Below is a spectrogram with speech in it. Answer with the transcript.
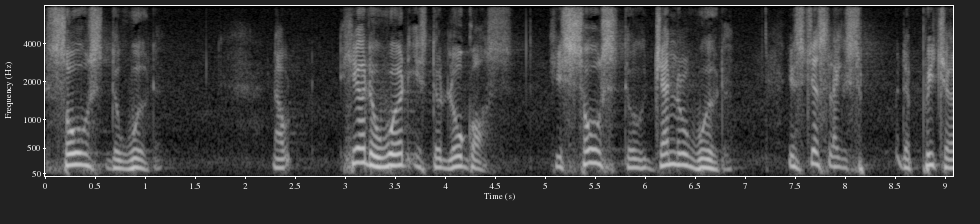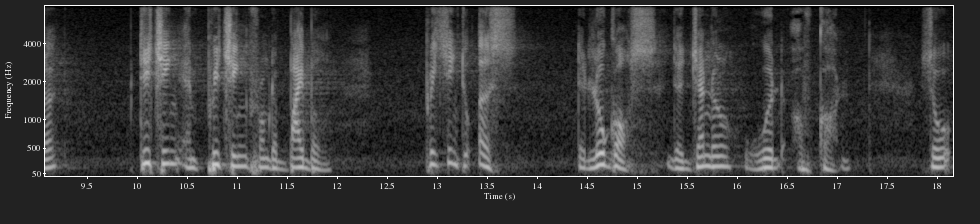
sows the word. Now, here the word is the Logos. He sows the general word. It's just like the preacher teaching and preaching from the Bible, preaching to us the Logos, the general word of God. So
